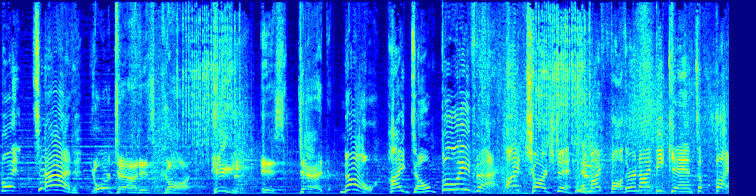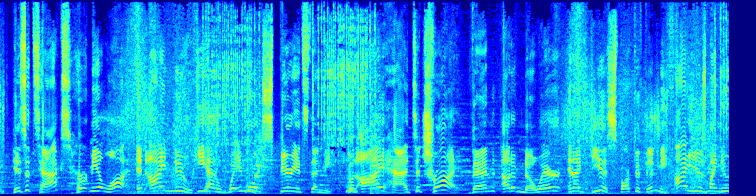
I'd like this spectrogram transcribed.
But, Dad! Your dad is gone! He is dead! No! I don't believe that! I charged in, and my father and I began to fight. His attacks hurt me a lot, and I knew he had way more experience than me, but I had to try. Then, out of nowhere, an idea sparked within me. I used my new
